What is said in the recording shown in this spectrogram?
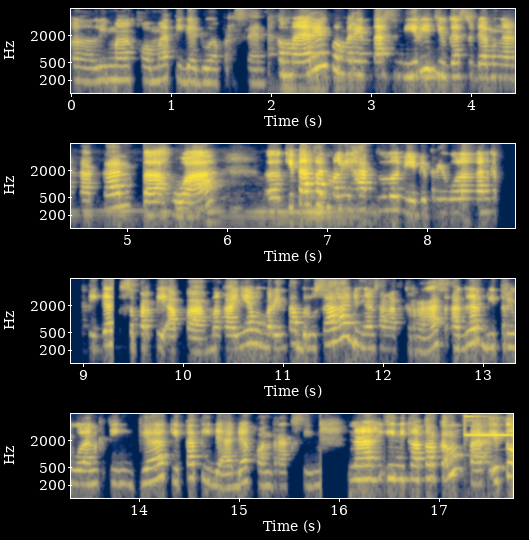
5,32 eh, persen. Kemarin pemerintah sendiri juga sudah mengatakan bahwa eh, kita akan melihat dulu nih di triwulan ketiga seperti apa. Makanya pemerintah berusaha dengan sangat keras agar di triwulan ketiga kita tidak ada kontraksi. Nah, indikator keempat itu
